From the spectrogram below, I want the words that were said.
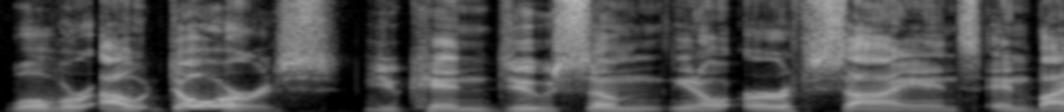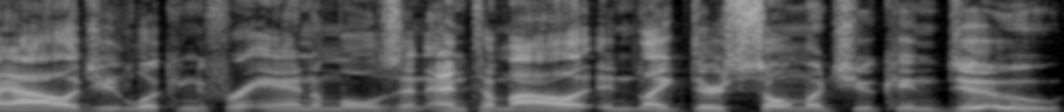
well, we're outdoors. You can do some, you know, earth science and biology, looking for animals and entomology, and like there's so much you can do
